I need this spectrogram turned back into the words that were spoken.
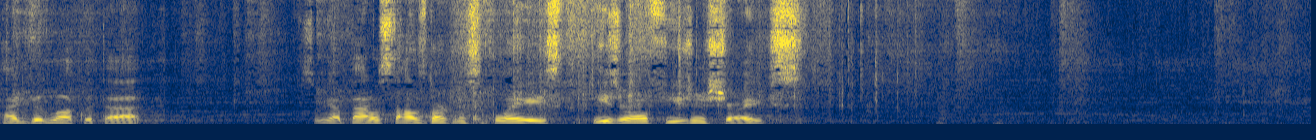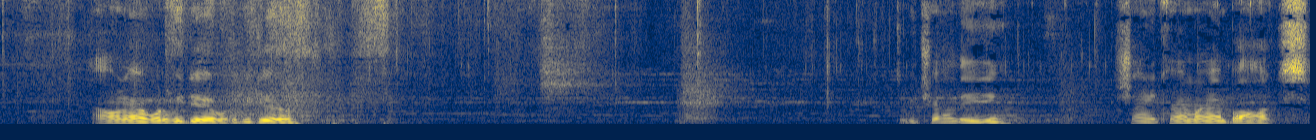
had good luck with that. So we got Battle Styles, Darkness Ablaze. These are all Fusion Strikes. I don't know. What do we do? What do we do? Do we try the Shiny Cramorant box?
